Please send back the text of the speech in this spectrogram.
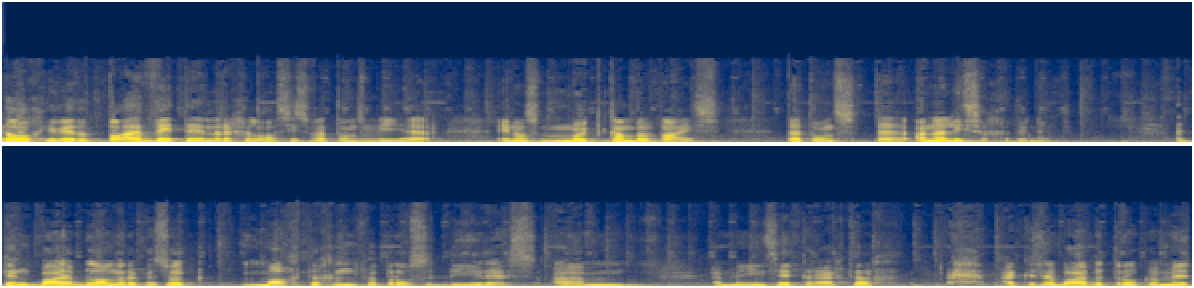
tog, jy weet, dit baie wette en regulasies wat ons hmm. beheer en ons moet kan bewys dat ons 'n uh, analise gedoen het. Ek dink baie belangrik is ook magtiging vir prosedures. Um 'n mens het regtig ek is nou baie betrokke met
